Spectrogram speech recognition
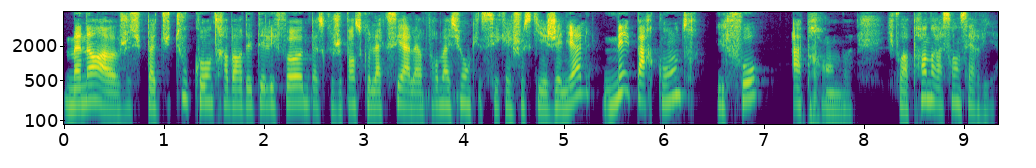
Maintenant, euh, je suis pas du tout contre avoir des téléphones parce que je pense que l'accès à l'information, c'est quelque chose qui est génial. Mais par contre, il faut apprendre. Il faut apprendre à s'en servir.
